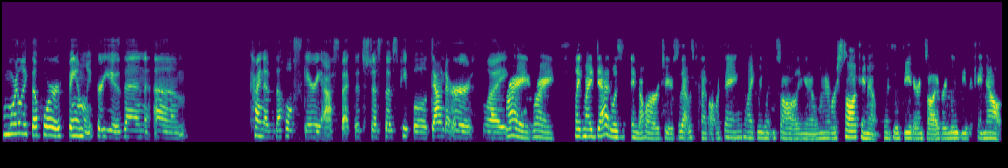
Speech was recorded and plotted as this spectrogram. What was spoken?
More like the horror family for you than um kind of the whole scary aspect. It's just those people down to earth, like Right, right. Like my dad was into horror too, so that was kind of our thing. Like we went and saw, you know, whenever Saw came out, went to the theater and saw every movie that came out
